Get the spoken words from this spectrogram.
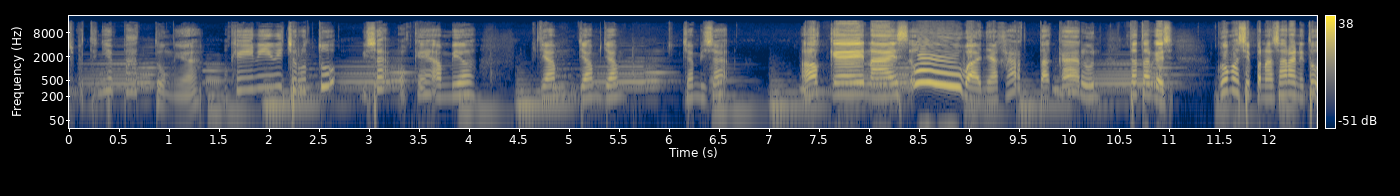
Sepertinya patung ya. Oke, ini ini cerutu bisa. Oke, ambil jam jam jam jam bisa. Oke, nice. Uh, banyak harta karun. Bentar guys, gue masih penasaran itu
